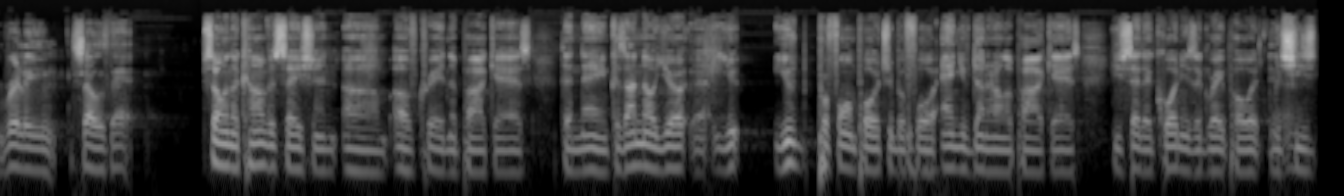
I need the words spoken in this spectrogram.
really shows that. So, in the conversation um, of creating the podcast, the name, because I know you're uh, you you've performed poetry before and you've done it on the podcast. You said that Courtney is a great poet, but she's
